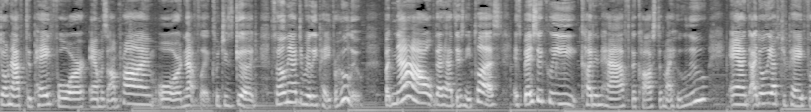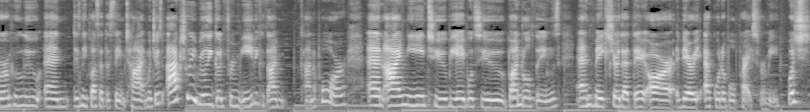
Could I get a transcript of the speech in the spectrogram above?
don't have to pay for Amazon Prime or Netflix, which is good. So I only have to really pay for Hulu. But now that I have Disney Plus, it's basically cut in half the cost of my Hulu, and I only have to pay for Hulu and Disney Plus at the same time, which is actually really good for me because I'm kind of poor and I need to be able to bundle things and make sure that they are a very equitable price for me, which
